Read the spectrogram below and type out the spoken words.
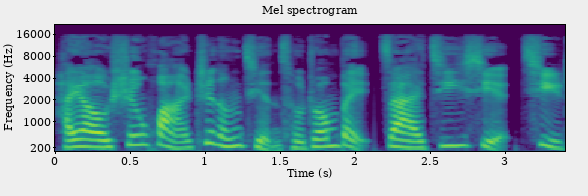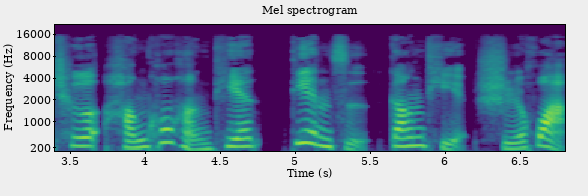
还要深化智能检测装备在机械、汽车、航空航天、电子、钢铁、石化、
